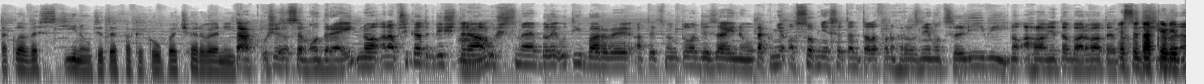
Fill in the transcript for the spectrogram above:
takhle ve stínu, že to je fakt jako úplně červený. Tak, už je zase modrý. No a například, když teda uh-huh. už jsme byli u té barvy a teď jsme u toho designu, tak mě osobně se ten telefon hrozně moc líbí. No a hlavně ta barva, to je prostě taky líbí,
